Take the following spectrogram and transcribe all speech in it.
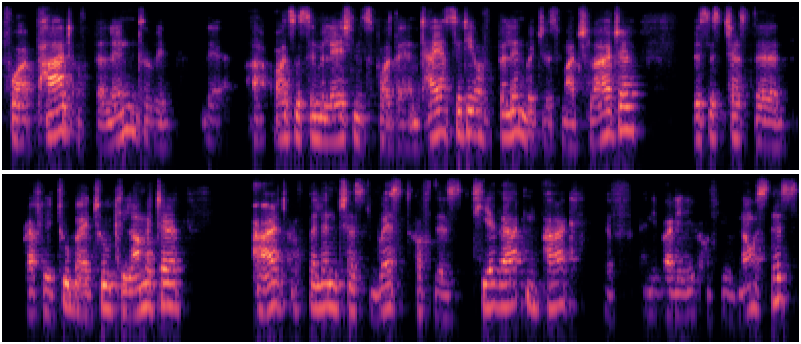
for a part of Berlin. So we, there are also simulations for the entire city of Berlin, which is much larger. This is just a roughly two by two kilometer part of Berlin, just west of this Tiergarten Park, if anybody of you knows this.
